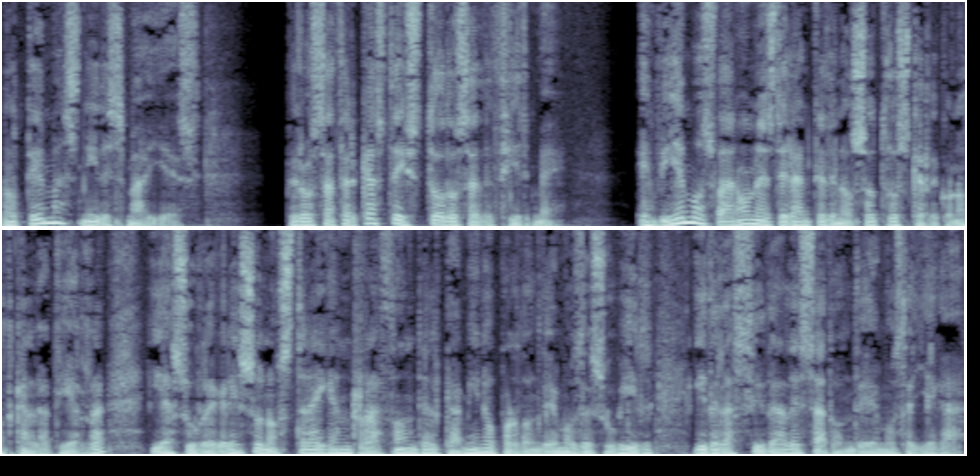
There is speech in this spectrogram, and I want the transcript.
No temas ni desmayes. Pero os acercasteis todos a decirme, enviemos varones delante de nosotros que reconozcan la tierra y a su regreso nos traigan razón del camino por donde hemos de subir y de las ciudades a donde hemos de llegar.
